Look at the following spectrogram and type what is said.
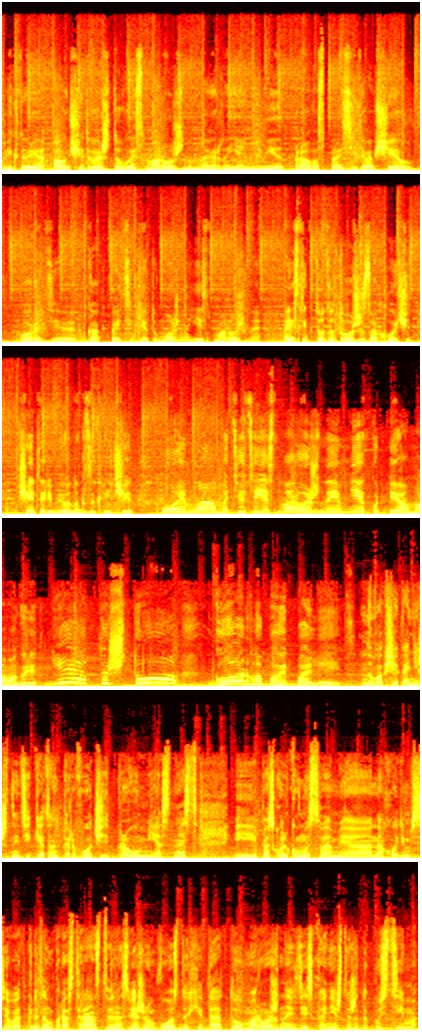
Виктория, а учитывая, что вы с мороженым, наверное, я не имею права спросить, а вообще в городе как по этикету можно есть мороженое? А если кто-то тоже захочет, чей-то ребенок закричит, ой, мама, тетя ест мороженое, и мне купи, а мама говорит, нет, ты что, горло будет болеть. Но вообще, конечно, этикет, он в первую очередь про уместность. И поскольку мы с вами находимся в открытом пространстве, на свежем воздухе, да, то мороженое здесь, конечно же, допустимо.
